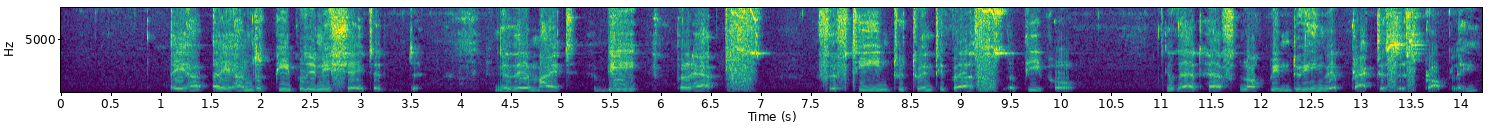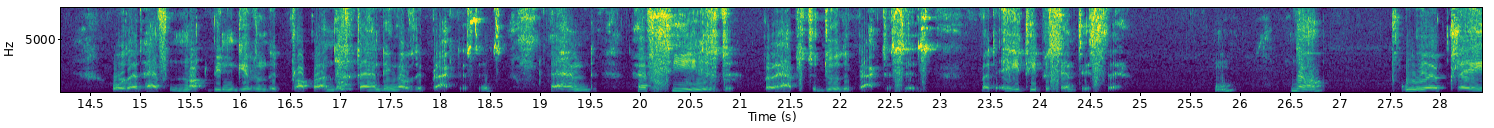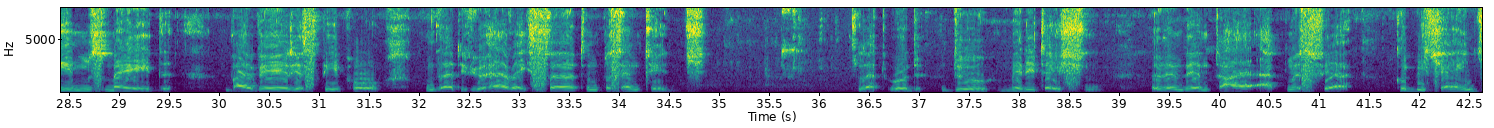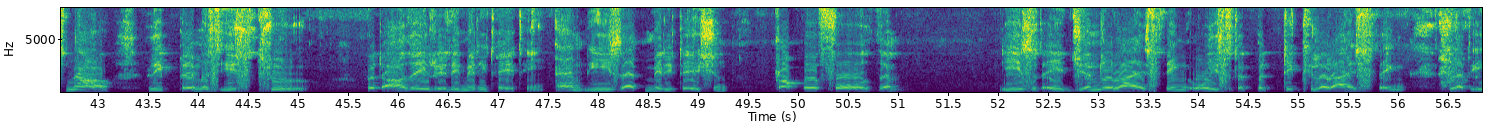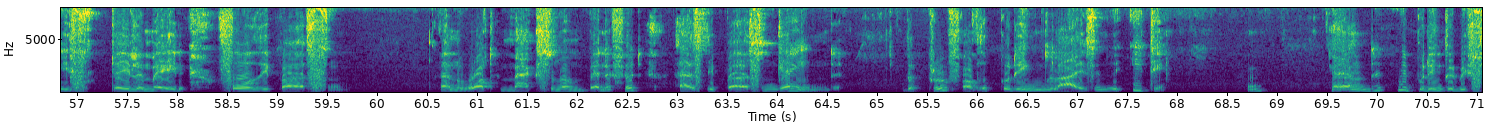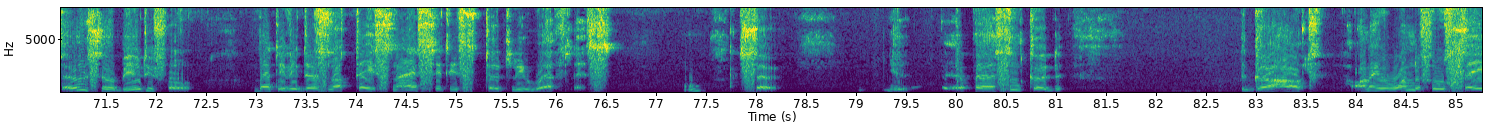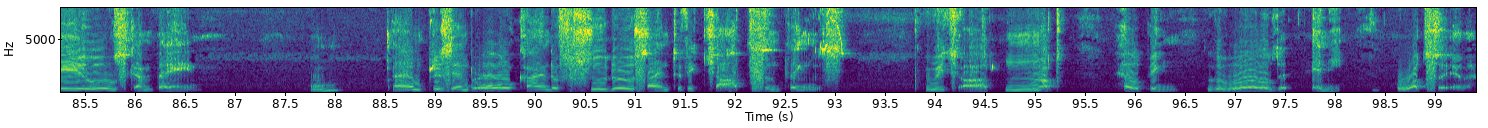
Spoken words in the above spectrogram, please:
a, hundred people initiated, there might be perhaps 15 to 20 people that have not been doing their practices properly or that have not been given the proper understanding of the practices and have ceased perhaps to do the practices but 80% is there. Hmm? Now, there are claims made by various people that if you have a certain percentage that would do meditation, then the entire atmosphere could be changed. Now, the premise is true, but are they really meditating? And is that meditation proper for them? Is it a generalized thing or is it a particularized thing that is tailor-made for the person? And what maximum benefit has the person gained? The proof of the pudding lies in the eating. Hmm? And the pudding could be so, so beautiful, but if it does not taste nice, it is totally worthless. Hmm? So, a person could go out on a wonderful sales campaign hmm? and present all kind of pseudo-scientific charts and things which are not helping the world any whatsoever.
